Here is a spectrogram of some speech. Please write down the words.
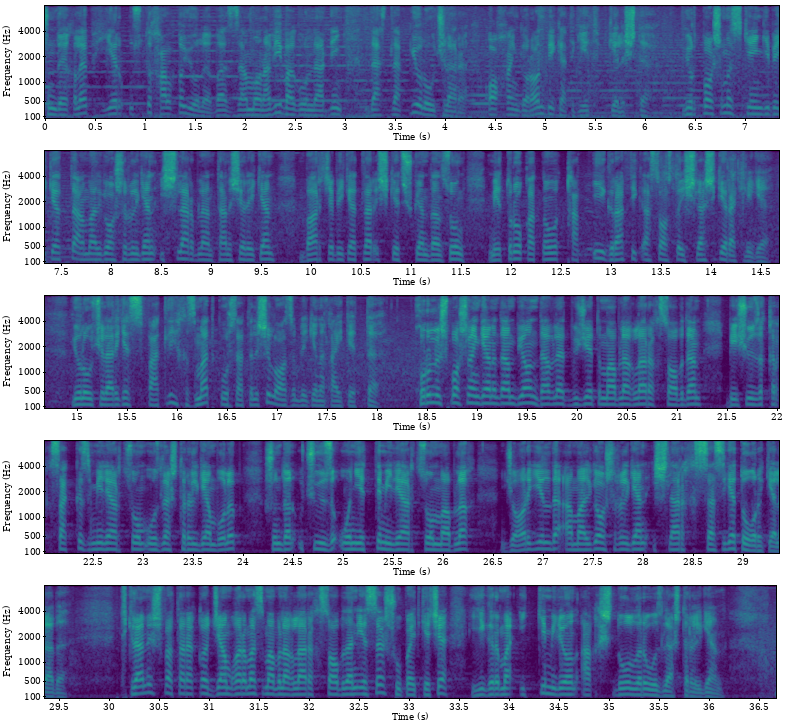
Shunday qilib yer usti halqa yo'li va zamonaviy vagonlarning dastlabki yo'lovchilari ohangaron bekatiga yetib kelishdi. Yurtboshimiz keyingi bekatda amalga oshirilgan ishlar bilan tanishar ekan barcha bekatlar ishga tushgandan so'ng metro qatnovi qat'iy grafik asosida ishlashi kerakligi yo'lovchilarga sifatli xizmat ko'rsatilishi lozimligini qayd etdi. Qurilish boshlanganidan buyon davlat byudjeti mablag'lari hisobidan 548 milliard so'm o'zlashtirilgan bo'lib shundan 317 milliard so'm mablag' joriy yilda amalga oshirilgan ishlar hissasiga to'g'ri keladi. Tiklanish va taraqqiyot jamg'armasi mablag'lari hisobidan esa shu paytgacha 22 million aqsh dollari o'zlashtirilgan.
